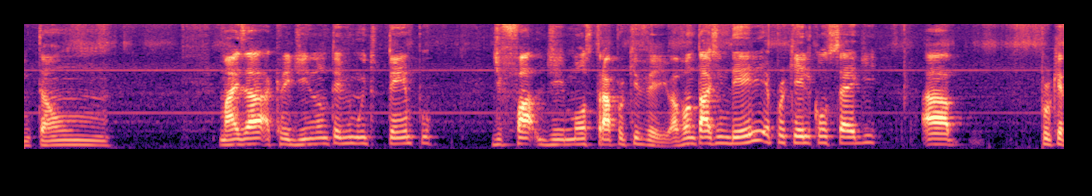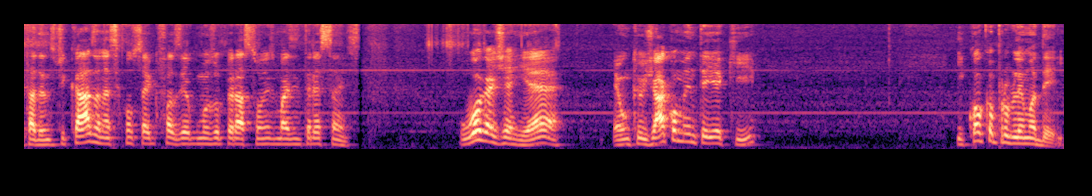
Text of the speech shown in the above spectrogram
Então. Mas a Credit não teve muito tempo de, de mostrar por que veio. A vantagem dele é porque ele consegue. A, porque está dentro de casa, né? Você consegue fazer algumas operações mais interessantes. O HGRE é um que eu já comentei aqui. E qual que é o problema dele?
